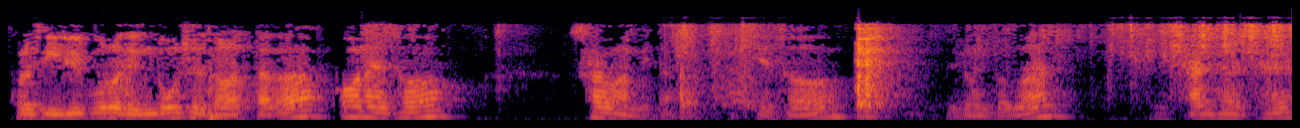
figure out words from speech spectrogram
그래서 일부러 냉동실에 넣었다가 꺼내서 사용합니다. 그래서 이 정도만 살살살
